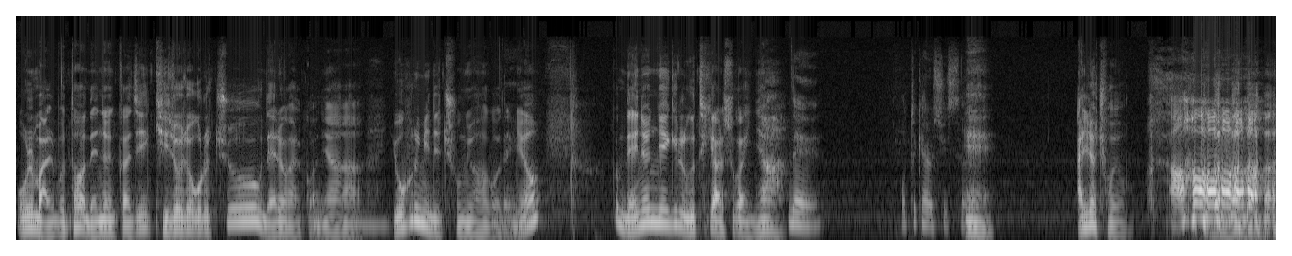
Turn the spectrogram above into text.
올 말부터 내년까지 기조적으로 쭉 내려갈 거냐. 음. 요 흐름이 이제 중요하거든요. 그럼 내년 얘기를 어떻게 알 수가 있냐? 네. 어떻게 할수 있어요? 예. 알려줘요. 아.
